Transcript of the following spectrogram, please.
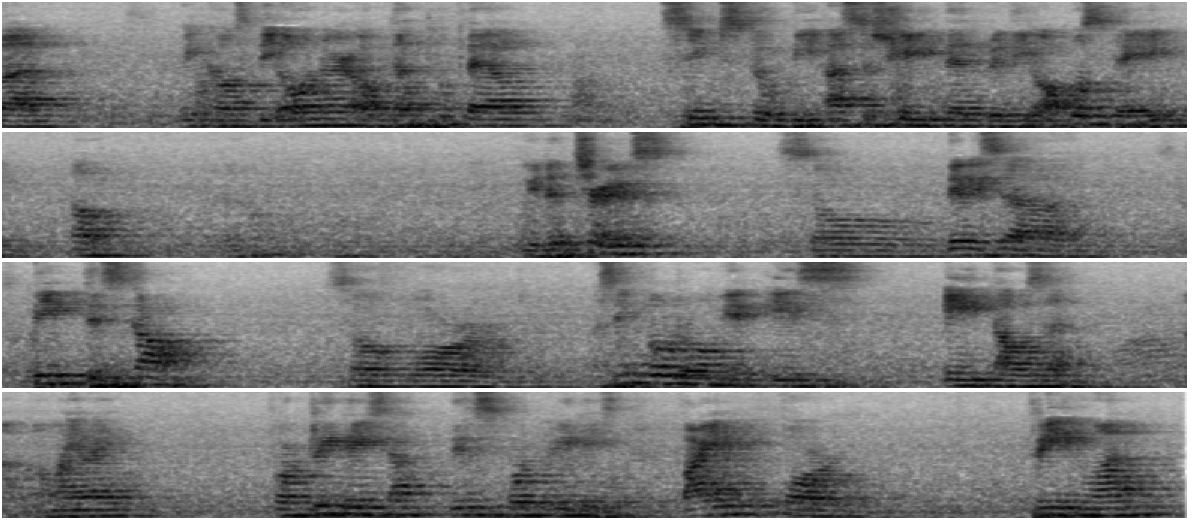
But because the owner of that hotel seems to be associated with the Opus Dei, uh, with the church, so there is a big discount. So for a single room, it is eight thousand. Uh, am I right? For three days, huh? This is for three days. Five for three in one,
